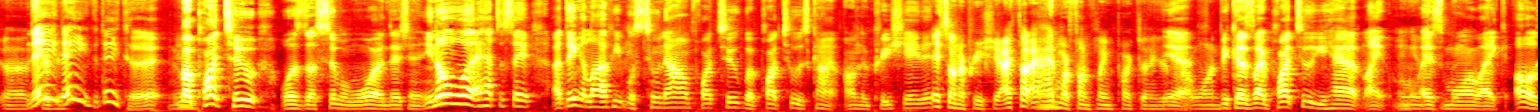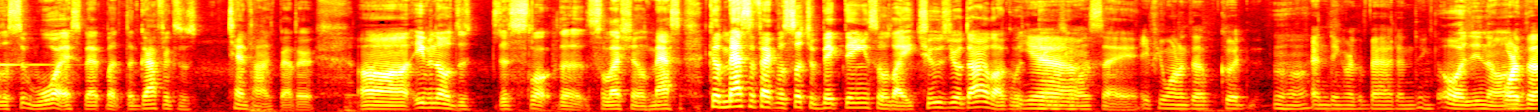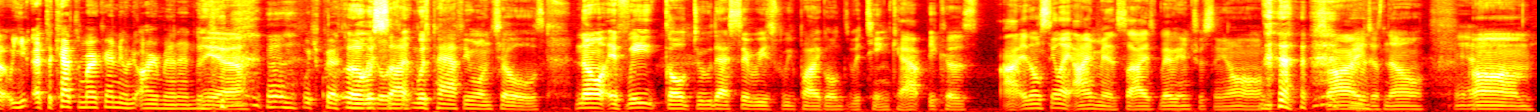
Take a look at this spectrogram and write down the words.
Uh, They, trivia. they they could, Yeah. but part two was the Civil War edition. You know what I have to say? I think a lot of people tune out on part two, but part two is kind of unappreciated. It's unappreciated. I thought I had more fun playing part two than I did yeah, part one. because like part two, you have like Yeah. it's more like oh the Civil War aspect, but the graphics is ten times better. Uh, even though the the slow the selection of Mass because Mass Effect was such a big thing, so like choose your dialogue with things Yeah. you want to say. if you wanted the good Uh-huh. ending or the bad ending, Or you know, or the you, at the Captain America ending or the Iron Man ending. Yeah. which path? you Uh, which side, with? which path you want chose? No, if we go through that series, we probably go with Team Cap because I, it don't seem like Iron Man size very interesting at all. Sorry, just no. yeah. Um,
